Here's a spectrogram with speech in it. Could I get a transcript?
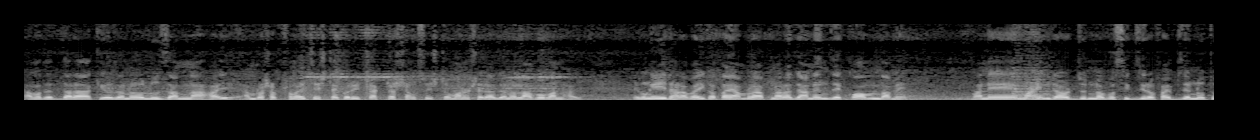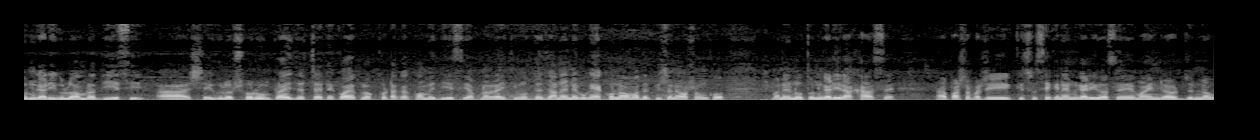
আমাদের দ্বারা কেউ যেন লুজান না হয়। আমরা সবসময় চেষ্টা করি ট্রাক্টর সংশ্লিষ্ট মানুষেরা যেন লাভবান হয়। এবং এই ধারাবাহিকতায় আমরা আপনারা জানেন যে কম দামে মানে মাহিন্দ্রা অর্জুন নব সিক্স জিরো ফাইভ যে নতুন গাড়িগুলো আমরা দিয়েছি সেগুলো শোরুম প্রাইজের চাইতে কয়েক লক্ষ টাকা কমে দিয়েছি, আপনারা ইতিমধ্যে জানেন, এবং এখনও আমাদের পিছনে অসংখ্য মানে নতুন গাড়ি রাখা আছে। পাশাপাশি কিছু সেকেন্ড হ্যান্ড গাড়িও আছে, Mahindra Arjun Novo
